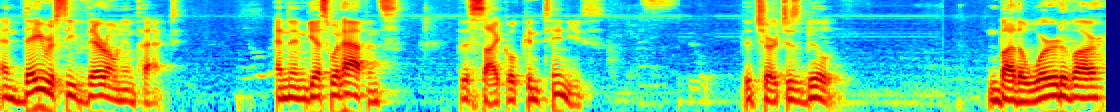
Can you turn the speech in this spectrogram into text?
and they receive their own impact. And then guess what happens? The cycle continues. The church is built. And by the word of our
